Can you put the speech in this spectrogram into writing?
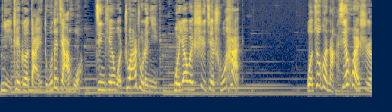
你这个歹毒的家伙，今天我抓住了你，我要为世界除害。我做过哪些坏事？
